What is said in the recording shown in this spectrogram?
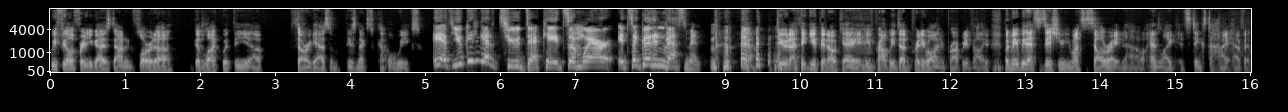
We feel for you guys down in Florida. Good luck with the uh, sargasm these next couple of weeks. If you can get two decades somewhere, it's a good investment. yeah, dude, I think you've been okay, and you've probably done pretty well on your property value. But maybe that's his issue. He wants to sell right now, and like it stinks to high heaven.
